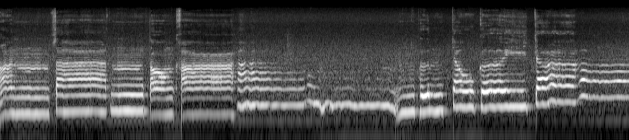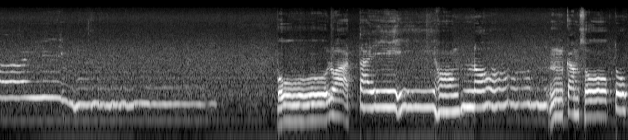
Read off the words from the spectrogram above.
หันสาดตองขาพื้นเจ้าเกยใจปูลวาดไตห้องนอนกำโศกตุก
